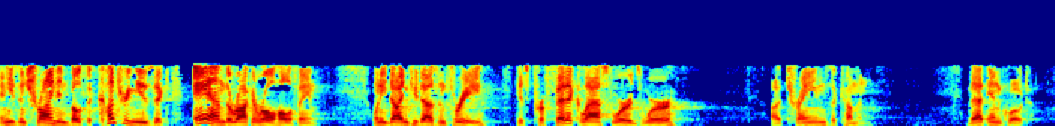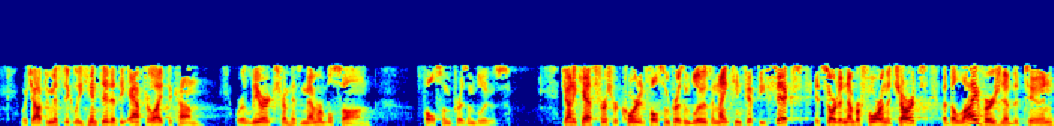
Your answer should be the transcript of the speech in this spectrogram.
and he's enshrined in both the country music and the Rock and Roll Hall of Fame. When he died in 2003, his prophetic last words were, A train's a comin'. That end quote, which optimistically hinted at the afterlife to come, were lyrics from his memorable song, Folsom Prison Blues. Johnny Cash first recorded Folsom Prison Blues in 1956. It soared to number four on the charts, but the live version of the tune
